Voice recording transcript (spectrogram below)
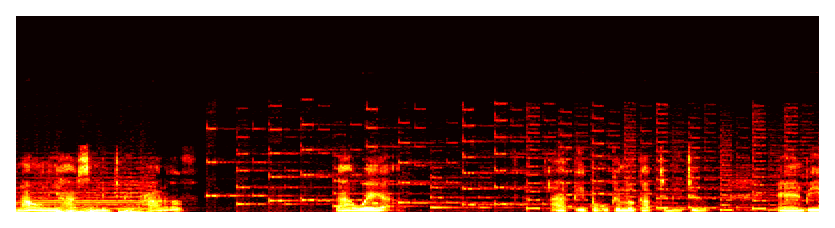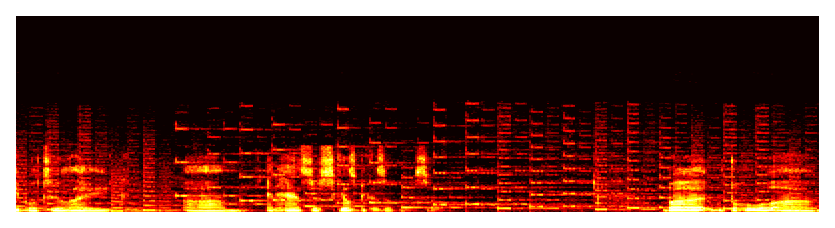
not only I have something to be proud of that way I have people who can look up to me too and be able to like um, enhance their skills because of me so but with the whole um,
